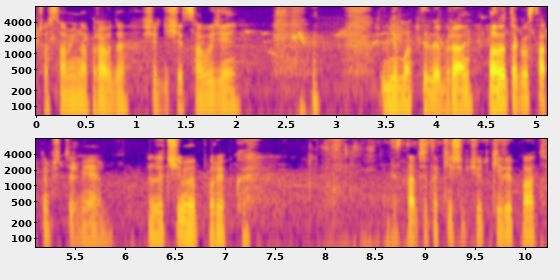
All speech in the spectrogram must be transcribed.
Czasami naprawdę siedzi się cały dzień i nie ma tyle brań. Nawet tak ostatnio przecież miałem. Lecimy po rybkę. Wystarczy taki szybciutki wypad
